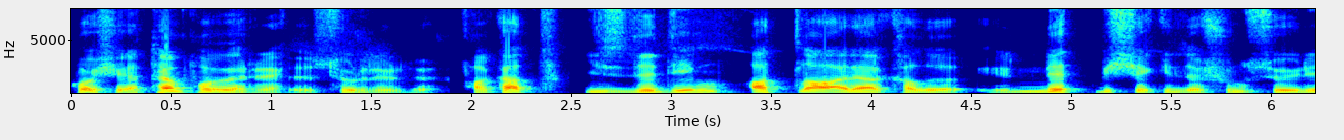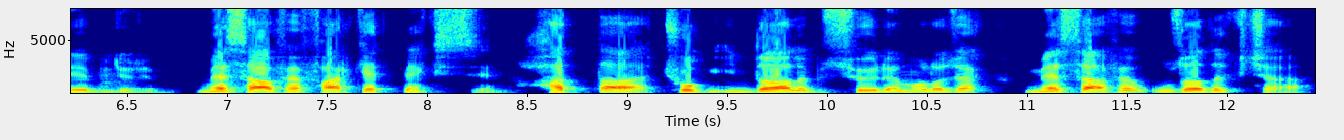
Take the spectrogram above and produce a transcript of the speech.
koşuya tempo vererek e, sürdürdü. Fakat izlediğim atla alakalı e, net bir şekilde şunu söyleyebilirim. Mesafe fark etmeksizin. Hatta çok iddialı bir söylem olacak. Mesafe uzadıkça,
